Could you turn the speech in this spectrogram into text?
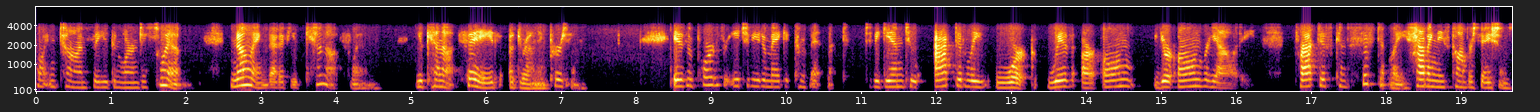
point in time so you can learn to swim, knowing that if you cannot swim, you cannot save a drowning person. It is important for each of you to make a commitment to begin to actively work with our own your own reality. Practice consistently having these conversations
